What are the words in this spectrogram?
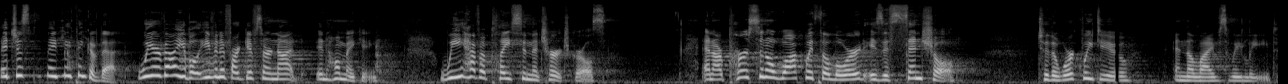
It just made me think of that. We are valuable even if our gifts are not in homemaking. We have a place in the church, girls. And our personal walk with the Lord is essential to the work we do and the lives we lead.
